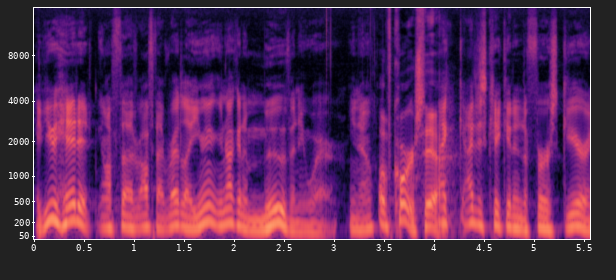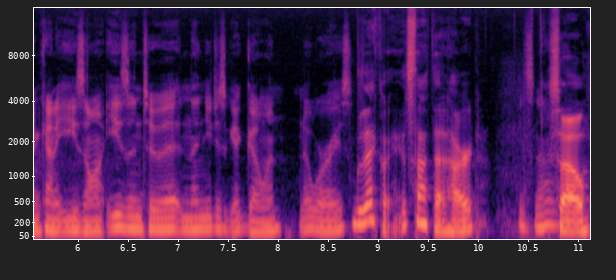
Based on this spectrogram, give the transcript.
If you hit it off that off that red light, you're, you're not going to move anywhere. You know. Of course, yeah. I, I just kick it into first gear and kind of ease on, ease into it, and then you just get going. No worries. exactly. It's not that hard. It's not. So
